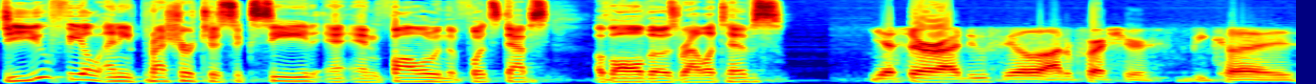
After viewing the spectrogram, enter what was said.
Do you feel any pressure to succeed and follow in the footsteps of all those relatives? Yes, sir. I do feel a lot of pressure because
